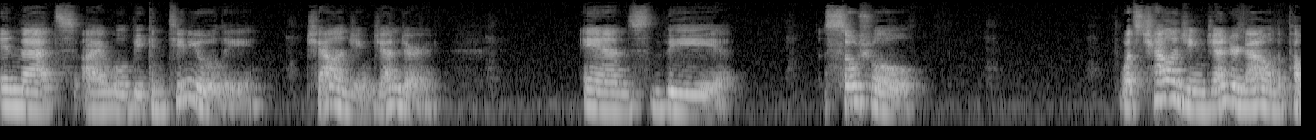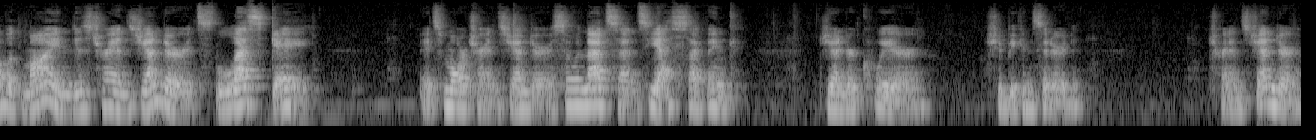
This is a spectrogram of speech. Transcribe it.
in that I will be continually challenging gender and the social what's challenging gender now in the public mind is transgender it's less gay it's more transgender so in that sense yes i think gender queer should be considered transgender.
